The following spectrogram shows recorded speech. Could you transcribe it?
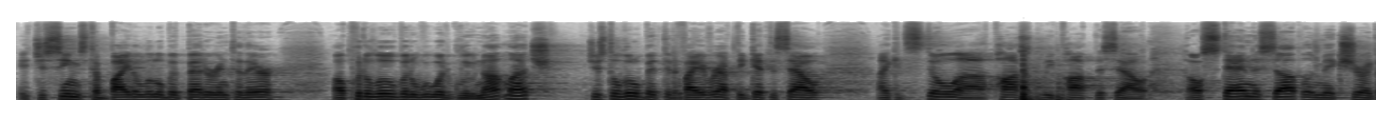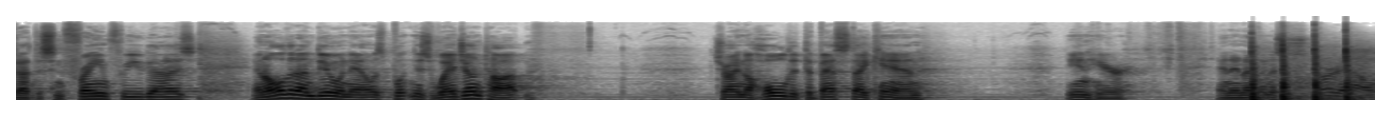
It just seems to bite a little bit better into there. I'll put a little bit of wood glue, not much, just a little bit that if I ever have to get this out, I could still uh, possibly pop this out. I'll stand this up. and make sure I got this in frame for you guys. And all that I'm doing now is putting this wedge on top, trying to hold it the best I can in here. And then I'm gonna start out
